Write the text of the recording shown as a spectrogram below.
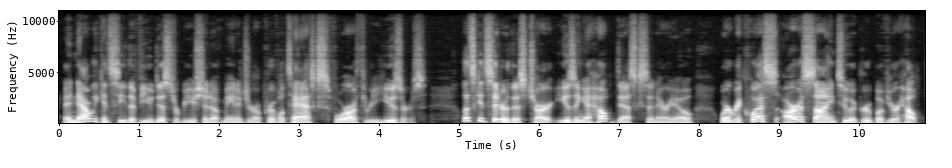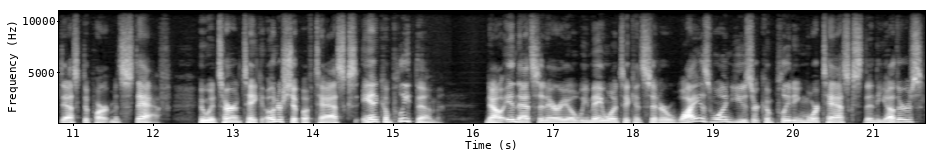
And now we can see the view distribution of manager approval tasks for our three users. Let's consider this chart using a help desk scenario where requests are assigned to a group of your help desk department staff, who in turn take ownership of tasks and complete them. Now, in that scenario, we may want to consider why is one user completing more tasks than the others?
